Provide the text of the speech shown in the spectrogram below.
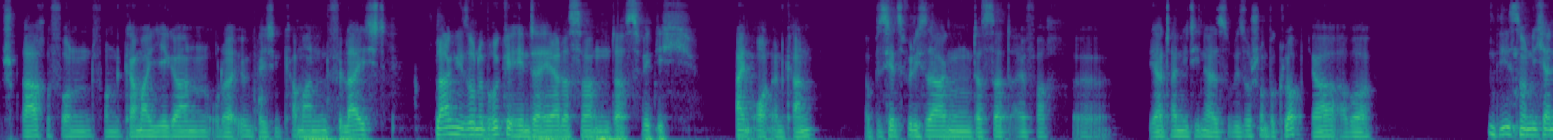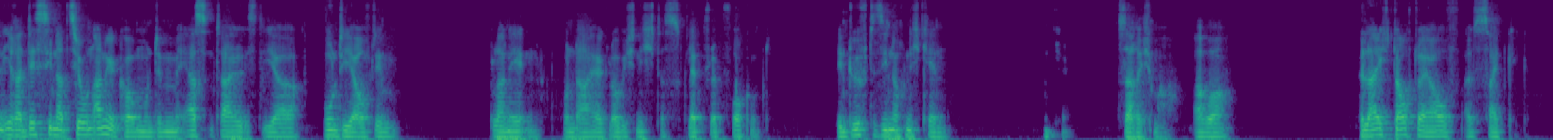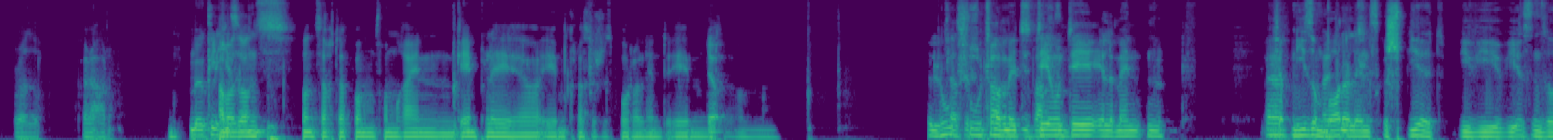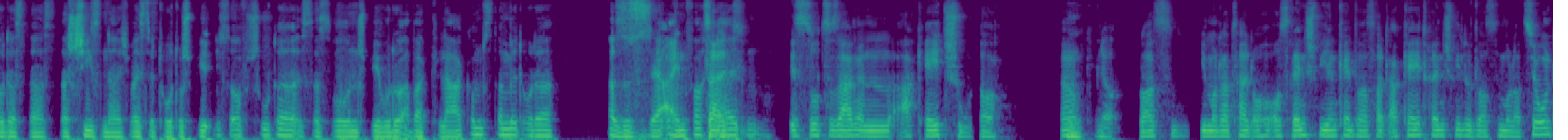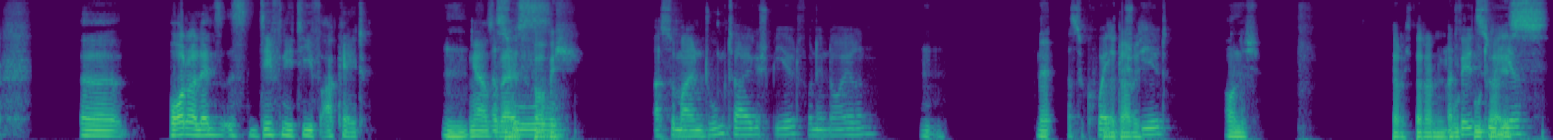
Sprache von, von Kammerjägern oder irgendwelchen Kammern. Vielleicht schlagen die so eine Brücke hinterher, dass man das wirklich einordnen kann. Aber bis jetzt würde ich sagen, dass das einfach. Äh, ja, Tiny Tina ist sowieso schon bekloppt, ja, aber die ist noch nicht an ihrer Destination angekommen und im ersten Teil ist die ja, wohnt die ja auf dem Planeten. Von daher glaube ich nicht, dass Claptrap vorkommt. Den dürfte sie noch nicht kennen. Okay. Sag ich mal. Aber vielleicht taucht er ja auf als Sidekick oder so. Keine Ahnung. Möglich Aber sonst, sonst sagt er vom, vom reinen Gameplay her eben klassisches Borderland eben. Ja. Ähm, Loot-Shooter mit D&D-Elementen. Ich habe nie so ein Borderlands gespielt. Wie, wie, wie ist denn so dass das, das Schießen da? Ich weiß, der Toto spielt nicht so auf Shooter. Ist das so ein Spiel, wo du aber klarkommst damit? Oder? Also es ist sehr einfach zu halten. Ist sozusagen ein Arcade-Shooter. Ja? Okay. ja. Du hast, wie man das halt auch aus Rennspielen kennt, du hast halt Arcade-Rennspiele, du hast Simulation. Äh, Borderlands ist definitiv Arcade. Mhm. Ja, also, also da ist, glaube ich, Hast du mal einen Doom-Teil gespielt von den neueren? Mhm. Nee. Hast du Quake also gespielt? Auch nicht. Dadurch, dass das ein Loot-Shooter ist.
